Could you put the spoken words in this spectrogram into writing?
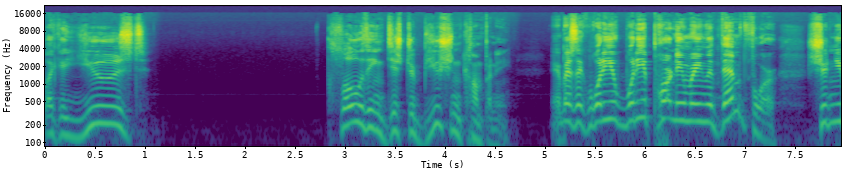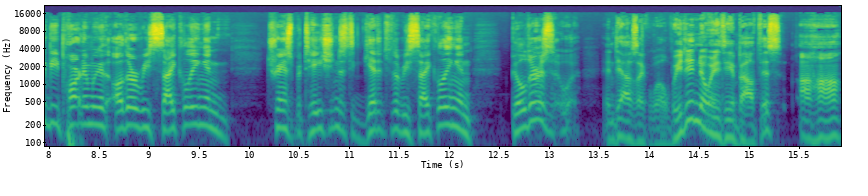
like a used clothing distribution company. Everybody's like, "What are you? What are you partnering with them for? Shouldn't you be partnering with other recycling and transportation just to get it to the recycling and builders?" And Dow's like, "Well, we didn't know anything about this." Uh huh.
